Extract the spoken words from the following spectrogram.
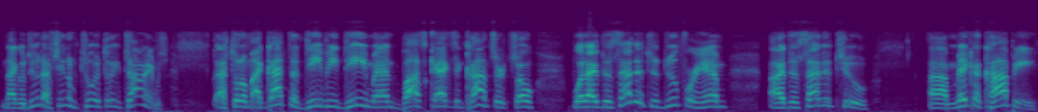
And I go, dude, I've seen them two or three times. I told him I got the DVD, man, Boz Scaggs in concert. So what I decided to do for him, I decided to uh, make a copy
